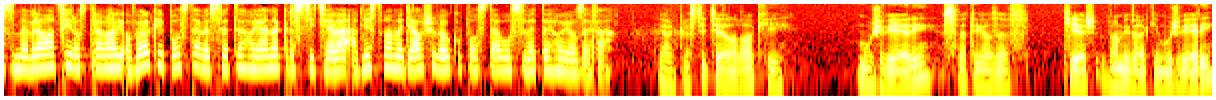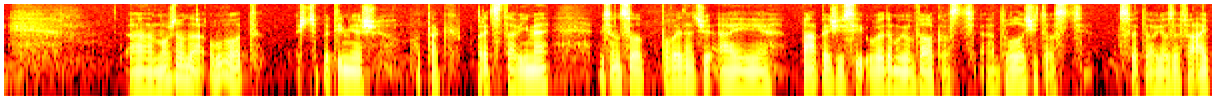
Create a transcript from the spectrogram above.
sme v relácii rozprávali o veľkej postave svätého Jana Krstiteľa a dnes tu máme ďalšiu veľkú postavu svätého Jozefa. Jan Krstiteľ, veľký muž viery, svätý Jozef tiež veľmi veľký muž viery. A možno na úvod, ešte predtým, než ho tak predstavíme, by som chcel povedať, že aj pápeži si uvedomujú veľkosť a dôležitosť svätého Jozefa aj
